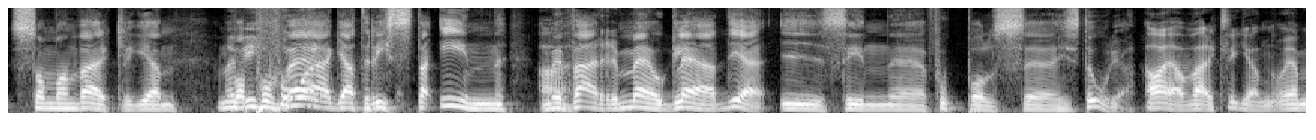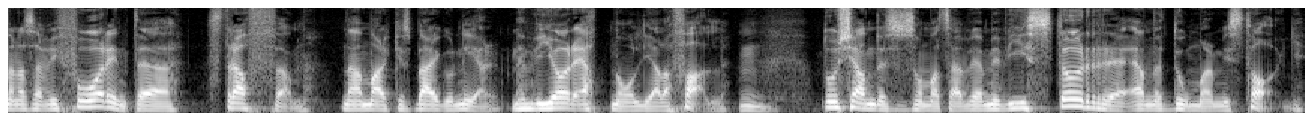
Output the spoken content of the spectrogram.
som man verkligen Men var på får- väg att rista in med värme och glädje i sin eh, fotbollshistoria. Ja, ja, verkligen. Och jag menar så här, vi får inte straffen när Marcus Berg går ner, men vi gör 1-0 i alla fall. Då kändes det som att så här, men vi är större än ett domarmisstag.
